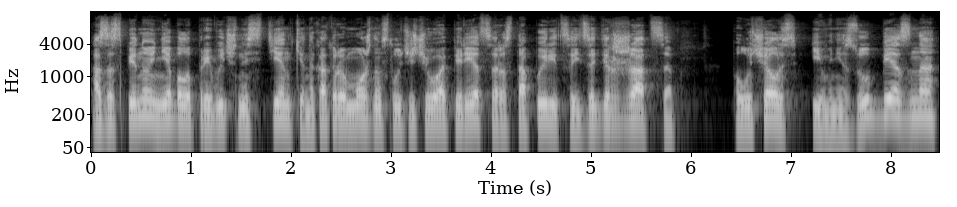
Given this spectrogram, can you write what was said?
а за спиной не было привычной стенки, на которую можно в случае чего опереться, растопыриться и задержаться – Получалось и внизу бездна,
